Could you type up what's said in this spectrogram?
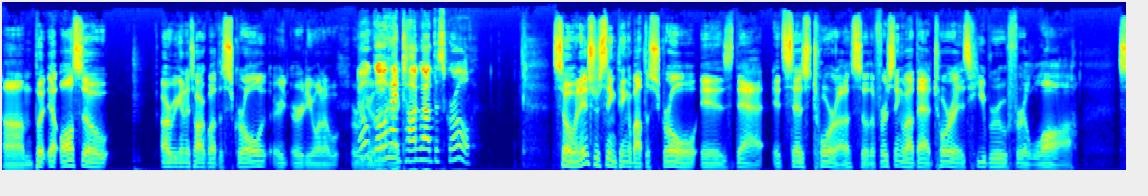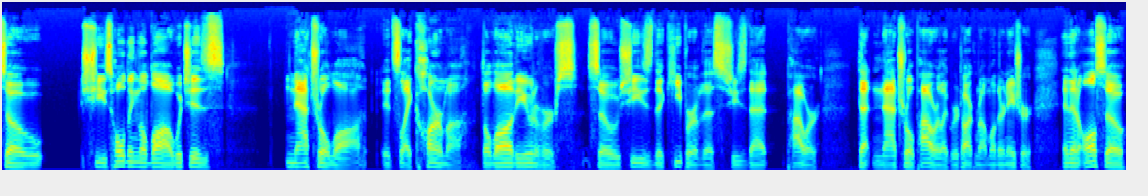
Um, but also, are we going to talk about the scroll, or, or do you want to? No, go ahead, talk about the scroll. So an interesting thing about the scroll is that it says Torah. So the first thing about that, Torah is Hebrew for law. So she's holding the law, which is natural law. It's like karma, the law of the universe. So she's the keeper of this. She's that power, that natural power, like we were talking about, Mother Nature. And then also,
